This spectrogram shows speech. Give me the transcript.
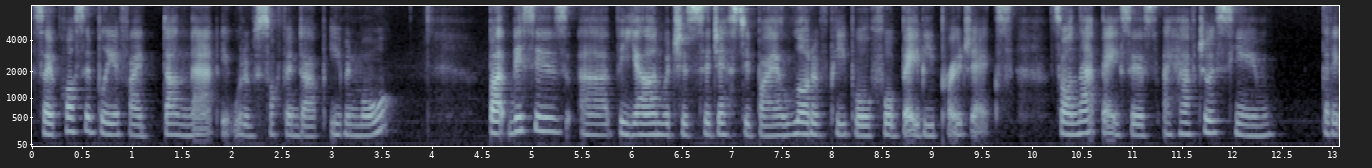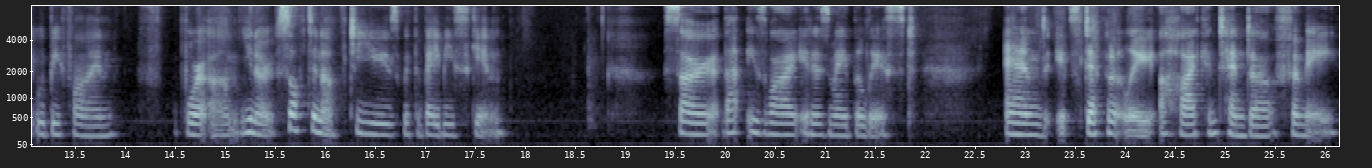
So possibly if I'd done that, it would have softened up even more. But this is uh, the yarn which is suggested by a lot of people for baby projects. So on that basis, I have to assume that it would be fine for, um, you know, soft enough to use with the baby's skin. So that is why it has made the list. And it's definitely a high contender for me.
